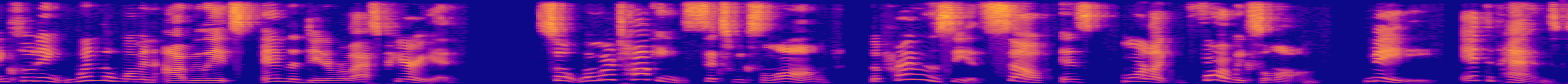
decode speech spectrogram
including when the woman ovulates and the date of her last period. So when we're talking six weeks along, the pregnancy itself is more like four weeks along. Maybe. It depends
